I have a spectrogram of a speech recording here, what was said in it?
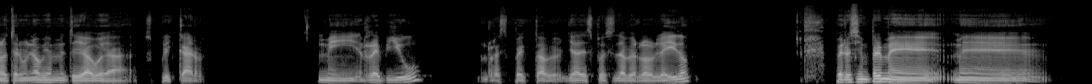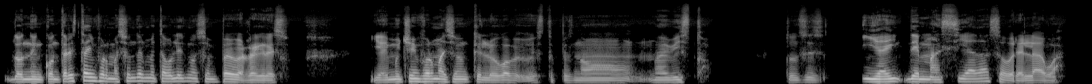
lo termine obviamente ya voy a explicar mi review respecto a ya después de haberlo leído. Pero siempre me, me donde encontré esta información del metabolismo siempre regreso. Y hay mucha información que luego este, pues no, no he visto. Entonces, y hay demasiada sobre el agua.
